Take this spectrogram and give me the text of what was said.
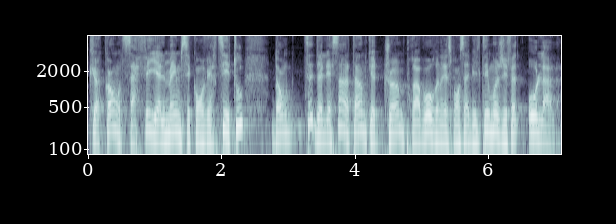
que contre. Sa fille elle-même s'est convertie et tout. Donc, tu sais, de laisser entendre que Trump pourrait avoir une responsabilité, moi, j'ai fait « Oh là là! »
